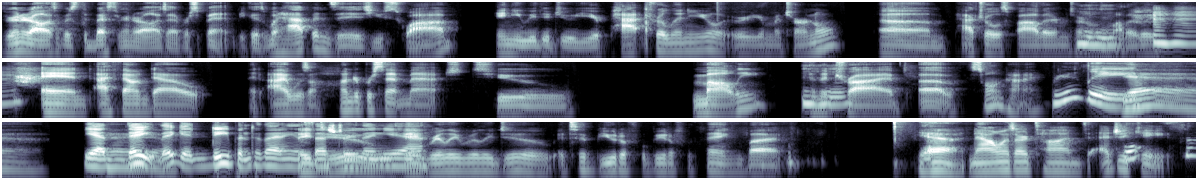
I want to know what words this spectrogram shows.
$300 but it's the best $300 i ever spent because what happens is you swab and you either do your patrilineal or your maternal um patril is father maternal is Mhm. motherly Mhm. and I found out that I was 100% matched to Mali and the Mhm. tribe of Songhai. Really? Yeah, Yeah, Yeah, they yeah. they get deep into that they ancestry. do. Then yeah. They really, really do. It's a beautiful, beautiful thing. But yeah, now is our time to educate. Awesome.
